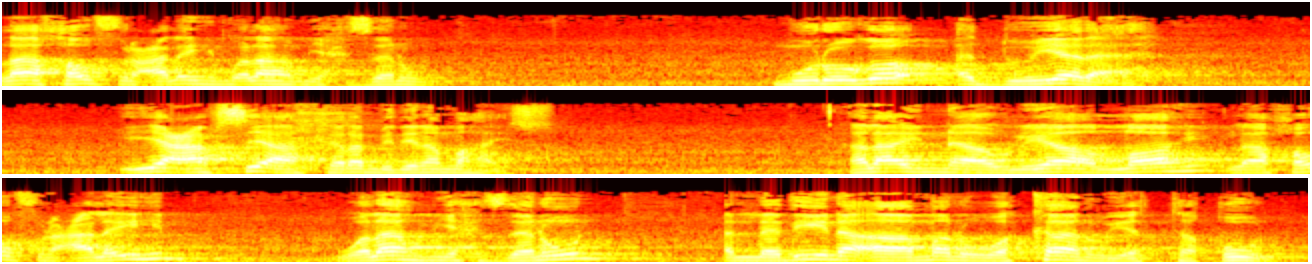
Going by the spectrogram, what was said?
laa khawfun calayhim walaa hum yaxzanuun murugo adduunyada ah iyo cabsi aakhira midina ma hayso. Alaa ina awliyaء اllahi laa khawfun calayhim walaa hum yaxzanuun aladiina aamanuu wa kaanuu yattaquun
